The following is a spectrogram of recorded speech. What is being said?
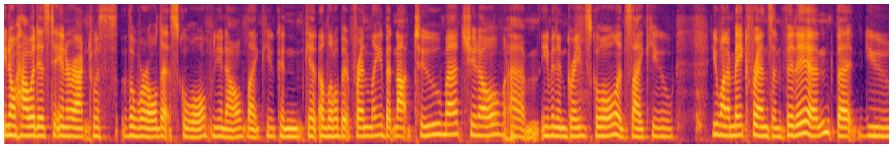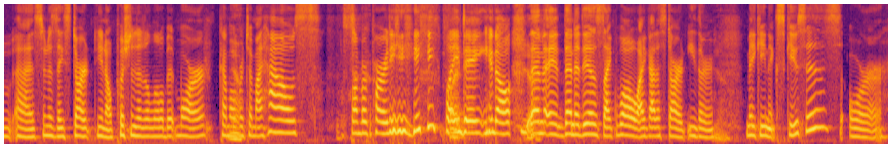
you know, how it is to interact with the world at school. You know, like you can get a little bit friendly, but not too much. You know, um, even in grade school, it's like you you want to make friends and fit in, but you uh, as soon as they start, you know, pushing it a little bit more, come Yeah. over to my house, slumber party, play date, you know, Yeah. then it, then it is like, whoa, I got to start either making excuses or.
